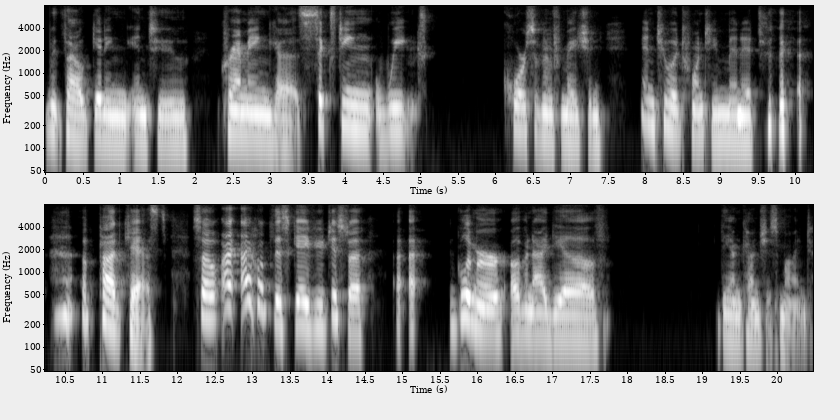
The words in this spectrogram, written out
without getting into cramming a 16 weeks course of information into a 20 minute podcast. So I, I hope this gave you just a, a, a glimmer of an idea of the unconscious mind.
